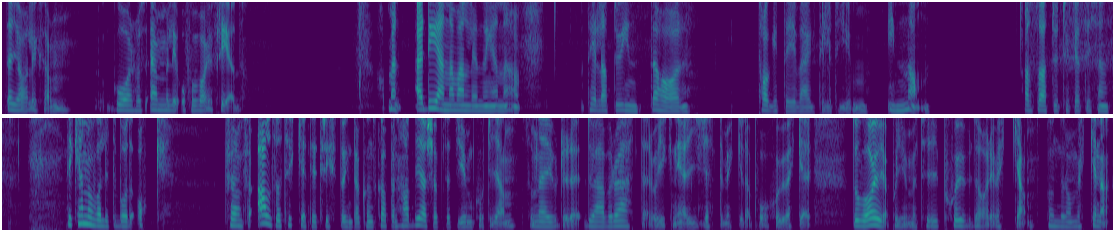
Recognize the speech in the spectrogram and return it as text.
Där jag liksom går hos Emily och får vara i fred. Men är det en av anledningarna till att du inte har tagit dig iväg till ett gym innan? Alltså att du tycker att det känns... Det kan nog vara lite både och framför allt så tycker jag att det är trist att inte ha kunskapen. Hade jag köpt ett gymkort igen, som när jag gjorde det, Du är vad du äter och gick ner jättemycket där på sju veckor. Då var jag på gymmet typ sju dagar i veckan under de veckorna.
